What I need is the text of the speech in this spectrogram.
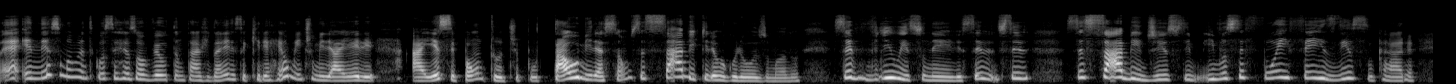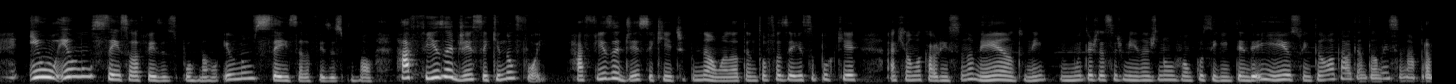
é, é nesse momento que você resolveu tentar ajudar ele, você queria realmente humilhar ele a esse ponto, tipo, tal humilhação, você sabe que ele é orgulhoso, mano. Você viu isso nele, você, você, você sabe disso, e, e você foi e fez isso, cara. Eu, eu não sei se ela fez isso por mal, eu não sei se ela fez isso por mal. Rafisa disse que não foi. Rafisa disse que, tipo, não, ela tentou fazer isso porque aqui é um local de ensinamento, nem muitas dessas meninas não vão conseguir entender isso, então ela estava tentando ensinar para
